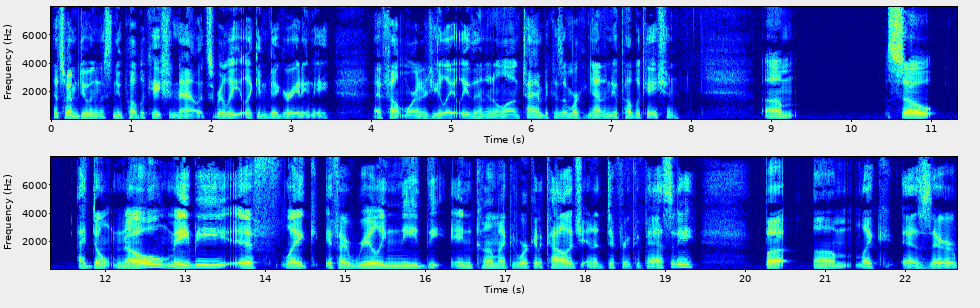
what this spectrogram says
that's why i'm doing this new publication now. It's really like invigorating me. I've felt more energy lately than in a long time because i'm working on a new publication. Um so I don't know. Maybe if like if I really need the income, I could work at a college in a different capacity. But um like as their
